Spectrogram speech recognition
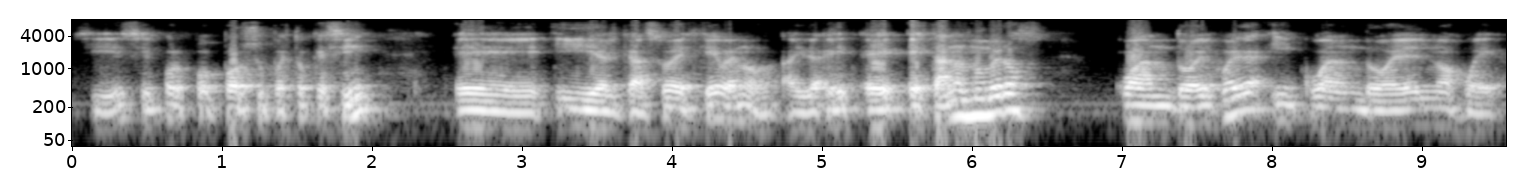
sí, sí, por, por, supuesto que sí, eh, y el caso es que, bueno, están los números cuando él juega y cuando él no juega.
